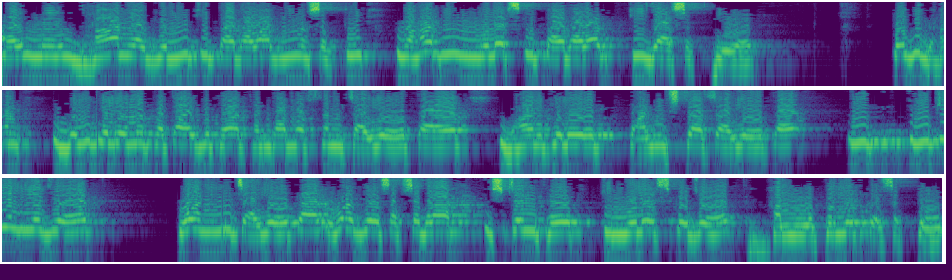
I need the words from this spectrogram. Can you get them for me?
धान या गेहूँ की पैदावार नहीं हो सकती, वहाँ भी मिलेट्स की पैदावार की जा सकती है। क्योंकि धान गेहूँ के लिए हमें पता है कि थोड़ा ठंडा मौसम चाहिए होता है, धान के लिए पानी एक्स्ट्रा चाहिए होता है। इनके लिए जो है वह नहीं चाहिए होता है। वह जो सबसे बड़ा स्ट्रेंथ है कि मिलेट्स को जो है, हम प्रमोट कर सकते हैं।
